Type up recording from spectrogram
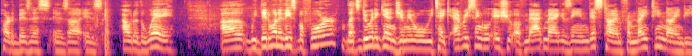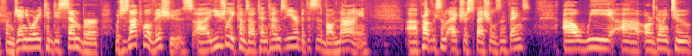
part of business is uh, is out of the way, uh, we did one of these before. Let's do it again, Jimmy, where we take every single issue of Mad Magazine, this time from 1990, from January to December, which is not 12 issues. Uh, usually it comes out 10 times a year, but this is about 9. Uh, probably some extra specials and things. Uh, we uh, are going to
